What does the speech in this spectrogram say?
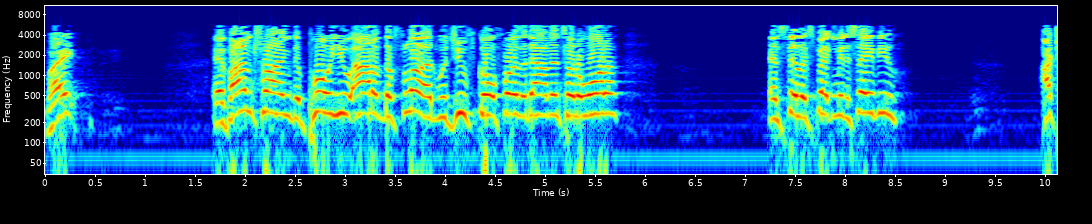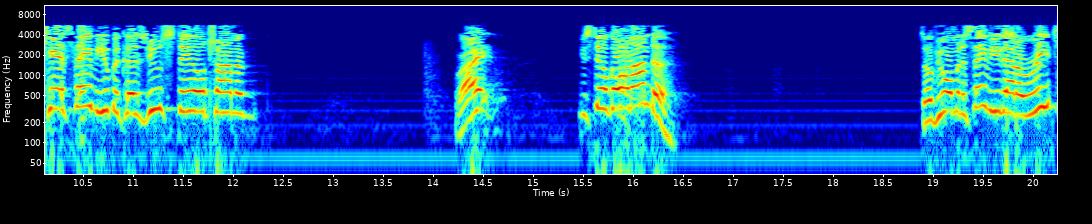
Right? If I'm trying to pull you out of the flood, would you go further down into the water and still expect me to save you? I can't save you because you still trying to, right? You still going under. So if you want me to save you, you gotta reach.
